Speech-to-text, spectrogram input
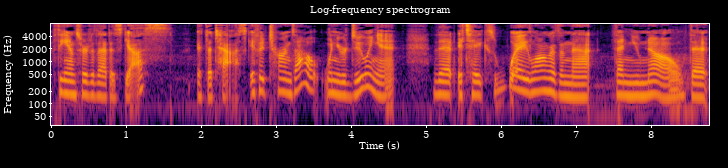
If the answer to that is yes, it's a task. If it turns out when you're doing it that it takes way longer than that, then you know that,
